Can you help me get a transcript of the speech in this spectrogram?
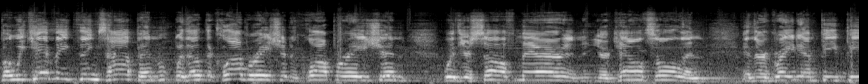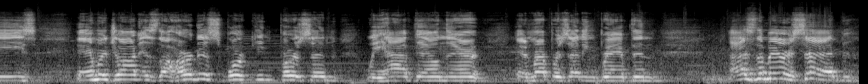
But we can't make things happen without the collaboration and cooperation with yourself, Mayor, and your council and, and their great MPPs. Amarjot is the hardest working person we have down there in representing Brampton. As the mayor said,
